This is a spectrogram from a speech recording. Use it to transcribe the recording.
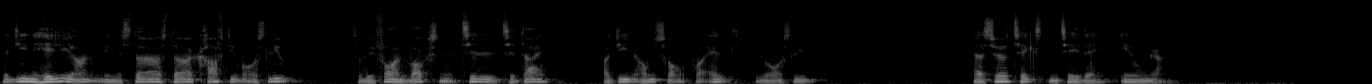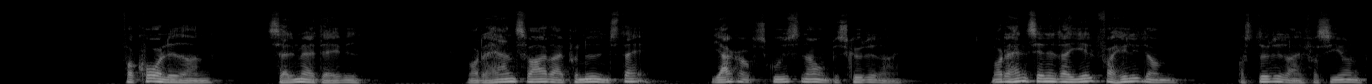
Lad din hellige ånd vinde større og større kraft i vores liv, så vi får en voksende tillid til dig og din omsorg for alt i vores liv. Lad os høre teksten til i dag endnu en gang. For korlederen, salme af David. Måtte Herren svare dig på nødens dag, Jakobs Guds navn beskytte dig. Måtte han sende dig hjælp fra helligdommen og støtte dig fra Sion.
